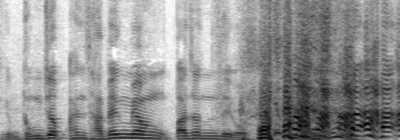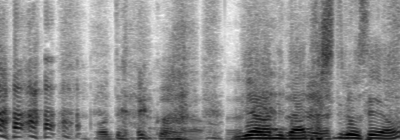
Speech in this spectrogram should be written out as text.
지금 동접 한 400명 빠졌는데 이거 어떡 어떡할 거예요? 미안합니다. 다시 들어오세요.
